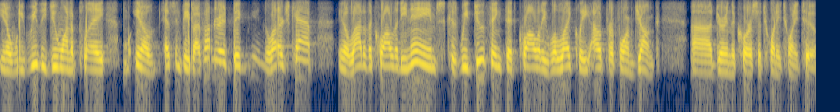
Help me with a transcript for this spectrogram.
you know, we really do want to play, you know, S&P 500, big, large cap, you know, a lot of the quality names because we do think that quality will likely outperform junk uh, during the course of 2022.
